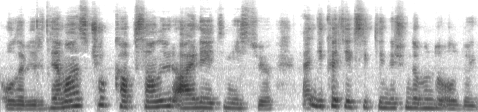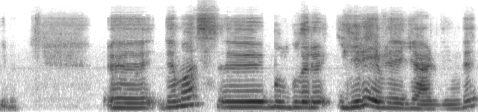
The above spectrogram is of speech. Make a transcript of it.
olabilir. Demans çok kapsamlı bir aile eğitimi istiyor. Yani dikkat eksikliğinde şunda bunda olduğu gibi. Demans bulguları ileri evreye geldiğinde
